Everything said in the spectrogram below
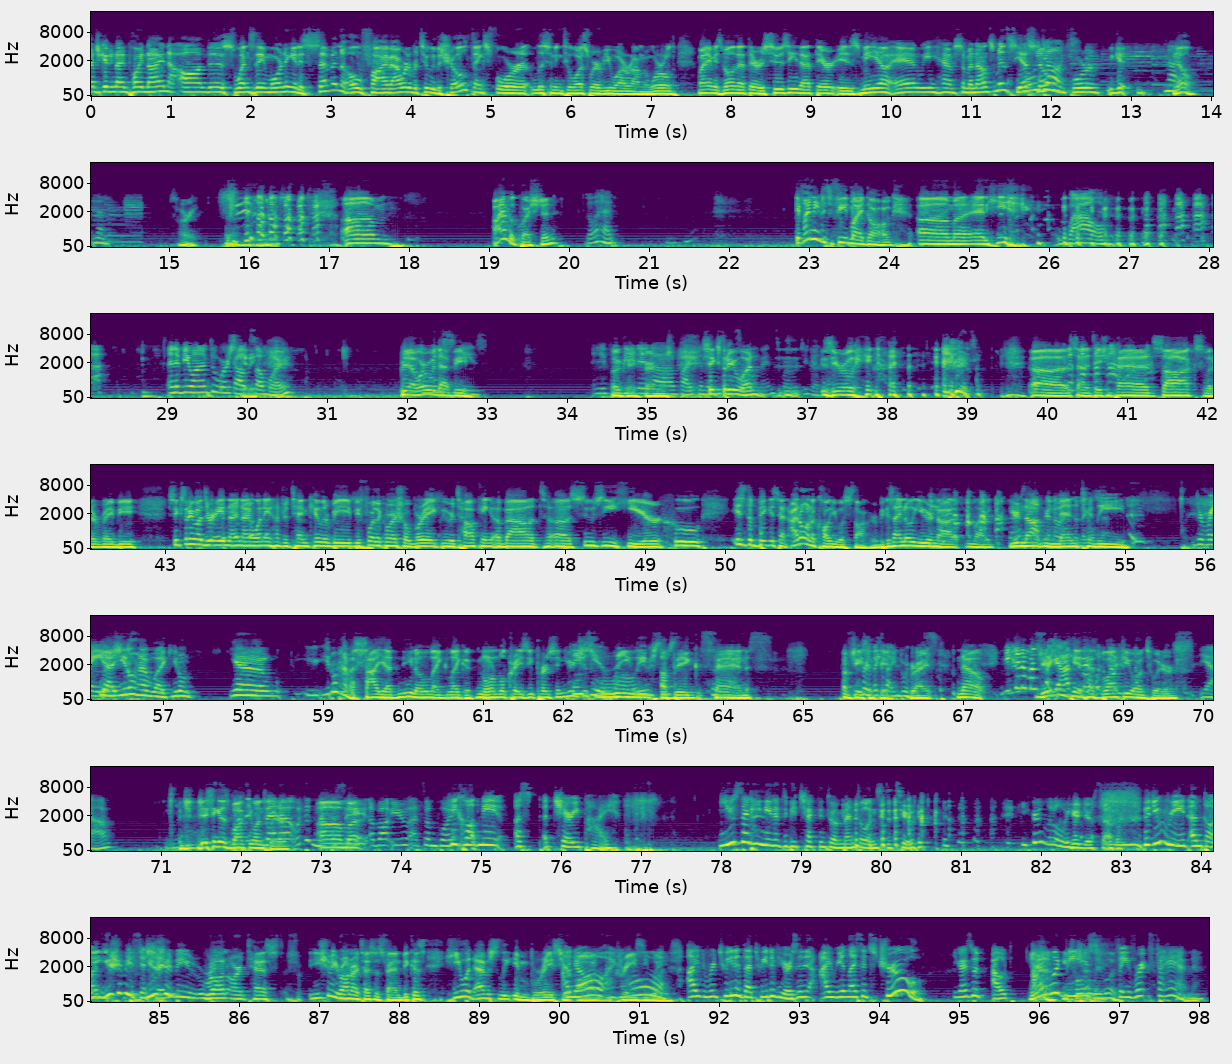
Magic 89.9 on this Wednesday morning. It is 7.05, hour number two of the show. Thanks for listening to us wherever you are around the world. My name is Mo. That there is Susie. That there is Mia. And we have some announcements. Yes, No, we no? don't. Before we get... No. No. No. Sorry. um, I have a question. Go ahead. If I needed to feed my dog, um, and he... Wow. And if you wanted to work out somewhere, yeah, where would that be? Sneeze. and if you Okay, needed fair uh, enough. Six three one and supplements, where would you get them? zero eight nine. Uh, sanitation pads, socks, whatever it may be. Six three one zero eight nine nine one eight hundred ten Killer B. Before the commercial break, we were talking about uh, Susie here, who is the biggest fan. I don't want to call you a stalker because I know you're not like you're not stalker, no, it's like a mentally. Deranged. Yeah, you don't have like you don't. Yeah, you, you don't have a sayad, you know, like like a normal crazy person. You're Thank just you, really You're so- a big so fan nice. of Jason Kidd, right? Now, Hindi ka naman Jason. Kidd has blocked you on Twitter. Yeah. J- Jason Kidd has blocked you on Twitter. Meta, what did Meta Um, say about you at some point? He called me a, a cherry pie. you said he needed to be checked into a mental institute. You're a little weird yourself. Did you read Anton? you should be petition? you should be Ron Artest. You should be Ron Artest's fan because he would absolutely embrace your I know, odd, I crazy know. ways. I retweeted that tweet of yours, and I realized it's true. You guys would out. Yeah, I would be totally his would. favorite fan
